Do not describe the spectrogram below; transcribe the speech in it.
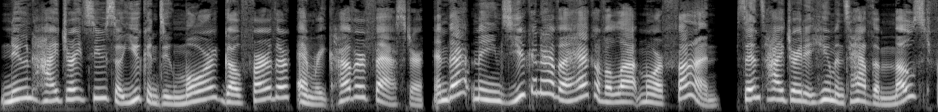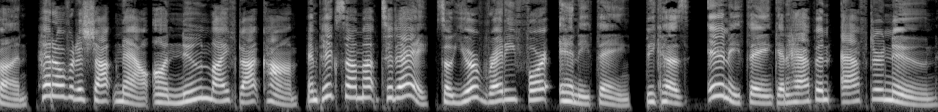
Noon hydrates you so you can do more, go further, and recover faster. And that means you can have a heck of a lot more fun. Since hydrated humans have the most fun, head over to shop now on noonlife.com and pick some up today so you're ready for anything because anything can happen after noon.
